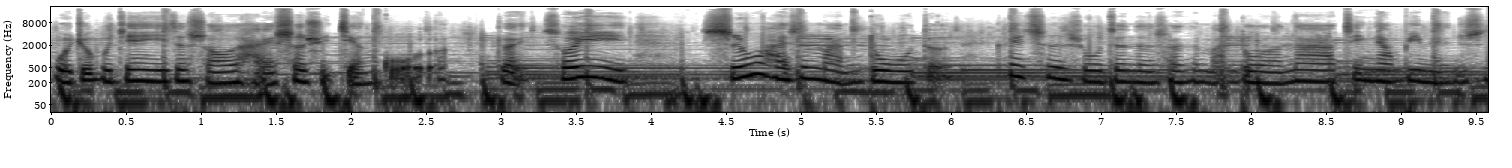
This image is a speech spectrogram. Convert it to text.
我就不建议这时候还摄取坚果了。对，所以食物还是蛮多的。可以吃的食物真的算是蛮多的，那要尽量避免就是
